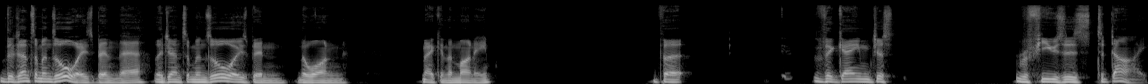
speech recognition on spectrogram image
the gentleman's always been there. The gentleman's always been the one making the money. But the game just refuses to die.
